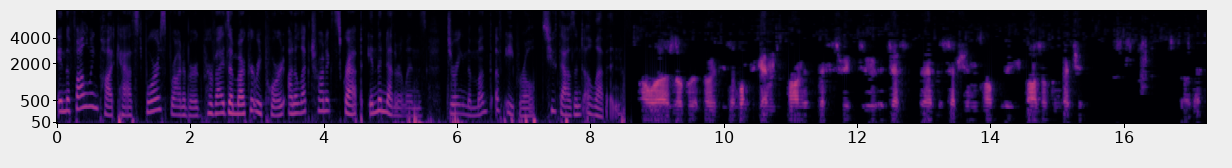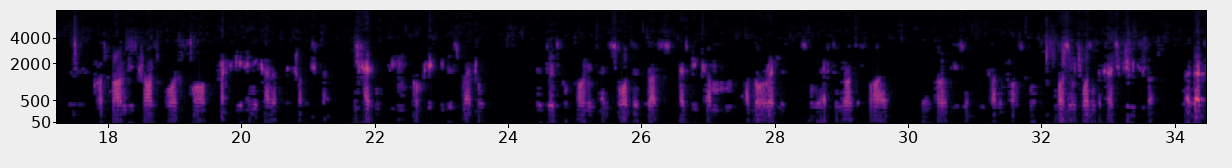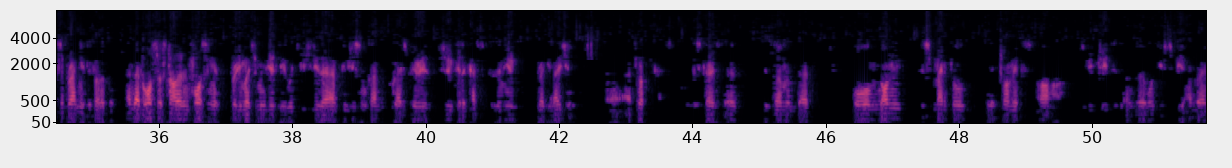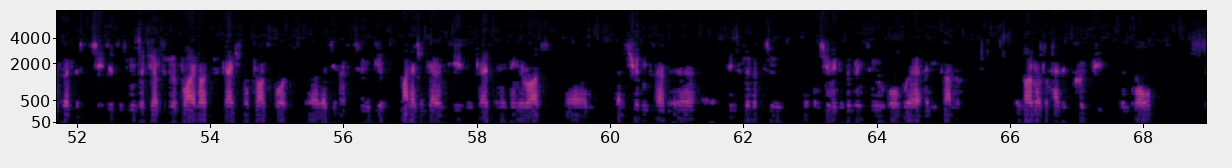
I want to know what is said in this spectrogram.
In the following podcast, Boris Bronneberg provides a market report on electronic scrap in the Netherlands during the month of April 2011. Our uh, local authorities have once again found it necessary to adjust their perceptions of the Basel Convention so that cross-boundary transport of practically any kind of electronic scrap hadn't been completely dismantled into its components and sorted thus has become under already. So we have to notify the authorities of the kind of which wasn't the case a few weeks ago. Uh, that's a brand new development. And they've also started enforcing it pretty much immediately, which usually they have gives you some kind of grace period to get accustomed to the new regulation. Uh, that's not the case. In this case, they've determined that all non-dismantled electronics are to be treated under what used to be under regular procedures, which means that you have to do a prior notification of transport, uh, that you have to give financial guarantees in case anything arrives uh, that shouldn't have uh, delivered to the consumer delivering to or where any kind of environmental hazard could be involved.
